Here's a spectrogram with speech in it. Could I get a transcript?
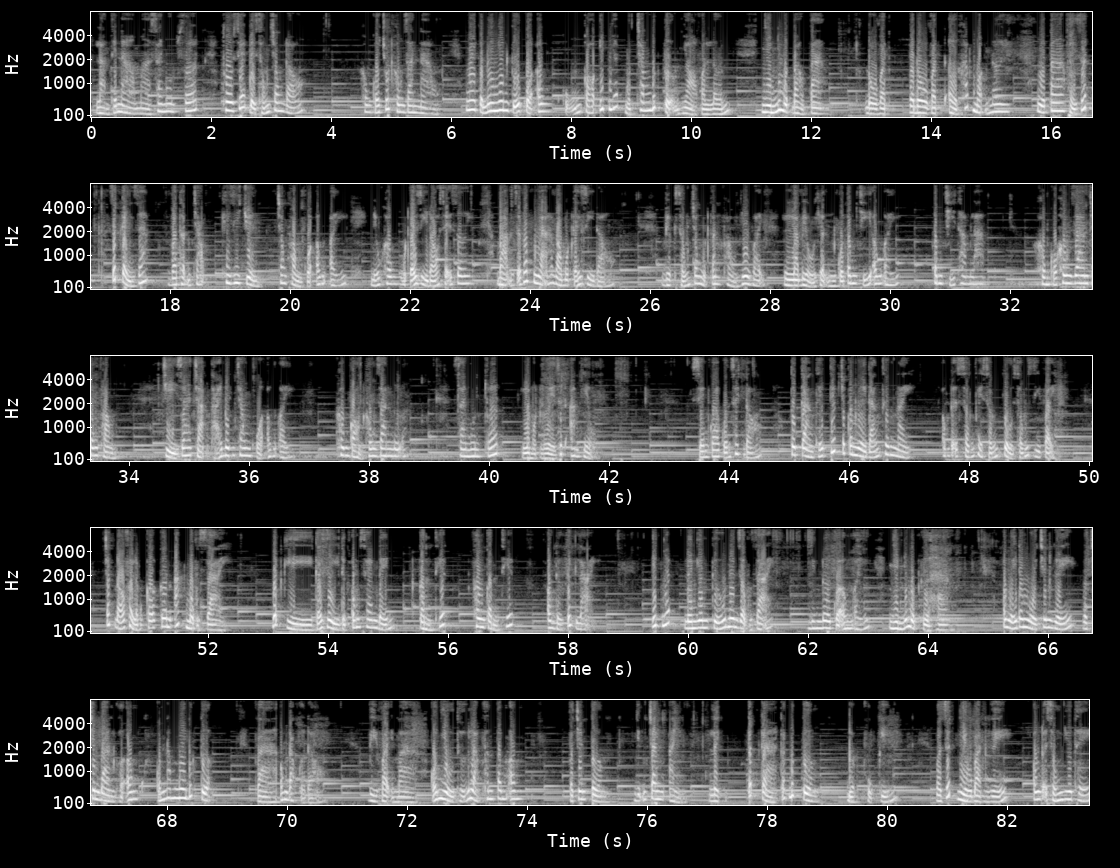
làm thế nào mà Simon Firth thu xếp để sống trong đó. Không có chút không gian nào, ngay cả nơi nghiên cứu của ông cũng có ít nhất 100 bức tượng nhỏ và lớn, nhìn như một bảo tàng. Đồ vật và đồ vật ở khắp mọi nơi, người ta phải rất, rất cảnh giác và thận trọng khi di chuyển trong phòng của ông ấy. Nếu không một cái gì đó sẽ rơi Bạn sẽ vấp ngã vào một cái gì đó. Việc sống trong một căn phòng như vậy Là biểu hiện của tâm trí ông ấy Tâm trí tham lam. Không có không gian trong phòng chỉ ra trạng thái bên trong của ông ấy. Không còn không gian nữa. Simon Freud là một người rất am hiểu. Xem qua cuốn sách đó Tôi càng thấy tiếc cho con người đáng thương này. Ông đã sống phải sống kiểu sống gì vậy? Chắc đó phải là một cơn ác mộng dài. Bất kỳ cái gì được ông xem đến Cần thiết, không cần thiết Ông đều tích lại. Ít nhất nơi nghiên cứu nên rộng rãi. Nhưng nơi của ông ấy nhìn như một cửa hàng. Ông ấy đang ngồi trên ghế Và trên bàn của ông có 50 bức tượng Và ông đọc ở đó. Vì vậy mà có nhiều thứ làm phân tâm ông. Và trên tường Những tranh ảnh, lịch Tất cả các bức tường được phủ kín. Và rất nhiều bàn ghế Ông đã sống như thế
